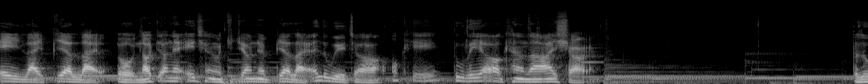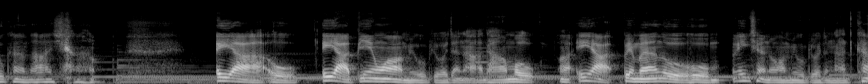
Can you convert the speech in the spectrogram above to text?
အိတ်လိုက်ပြက်လိုက်ဟိုနောက်တယောက်နဲ့အိတ်ချင်လို့ဒီတယောက်နဲ့ပြက်လိုက်အဲ့လိုကြီးကြောင့် okay သူလေးယောက်ခံစားရှာဘယ်လိုခံစားရှာအဲ့ရဟိုအဲ့ရပြင်းသွားမျိုးပြောကြတာဒါမှမဟုတ်အဲ့ရပင်ပန်းလို့ဟိုအိတ်ချန်တော့မျိုးပြောကြတာခံ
